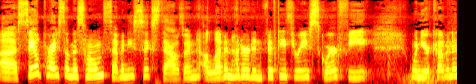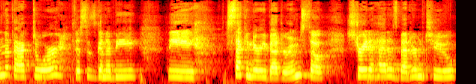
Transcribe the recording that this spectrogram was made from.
Uh, sale price on this home, 76000 1153 square feet. When you're coming in the back door, this is going to be the secondary bedroom. So straight ahead is bedroom 2.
